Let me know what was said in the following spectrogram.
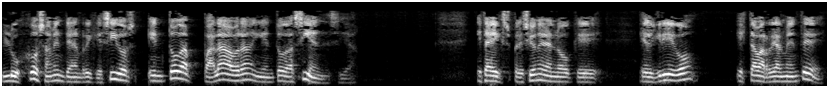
lujosamente enriquecidos en toda palabra y en toda ciencia. Esta expresión era en lo que el griego estaba realmente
